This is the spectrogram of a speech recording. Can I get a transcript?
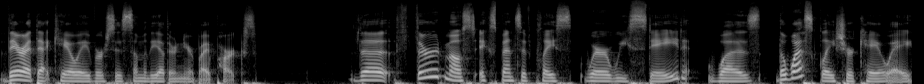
there at that KOA versus some of the other nearby parks. The third most expensive place where we stayed was the West Glacier KOA.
